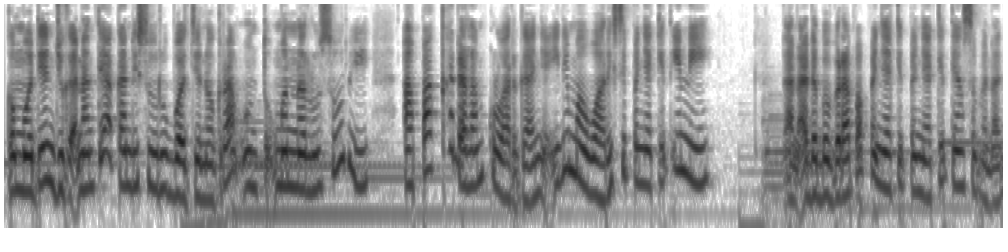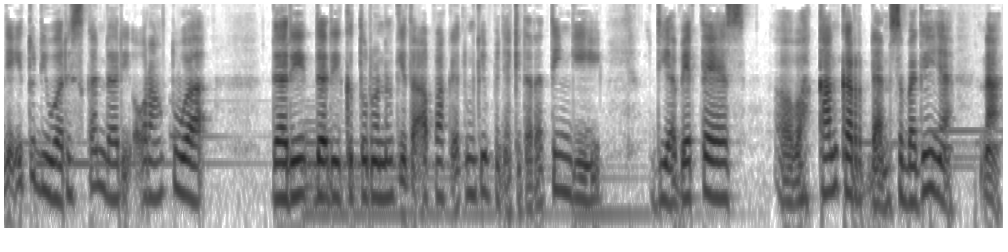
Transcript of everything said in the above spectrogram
kemudian juga nanti akan disuruh buat genogram untuk menelusuri apakah dalam keluarganya ini mewarisi penyakit ini. Dan ada beberapa penyakit-penyakit yang sebenarnya itu diwariskan dari orang tua, dari dari keturunan kita apakah itu mungkin penyakit darah tinggi, diabetes, uh, wah kanker dan sebagainya. Nah,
